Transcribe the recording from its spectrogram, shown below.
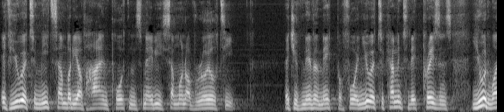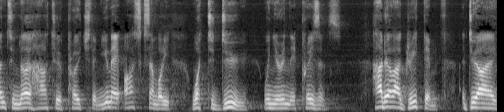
If you were to meet somebody of high importance, maybe someone of royalty that you've never met before, and you were to come into their presence, you would want to know how to approach them. You may ask somebody what to do when you're in their presence. How do I greet them? Do I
